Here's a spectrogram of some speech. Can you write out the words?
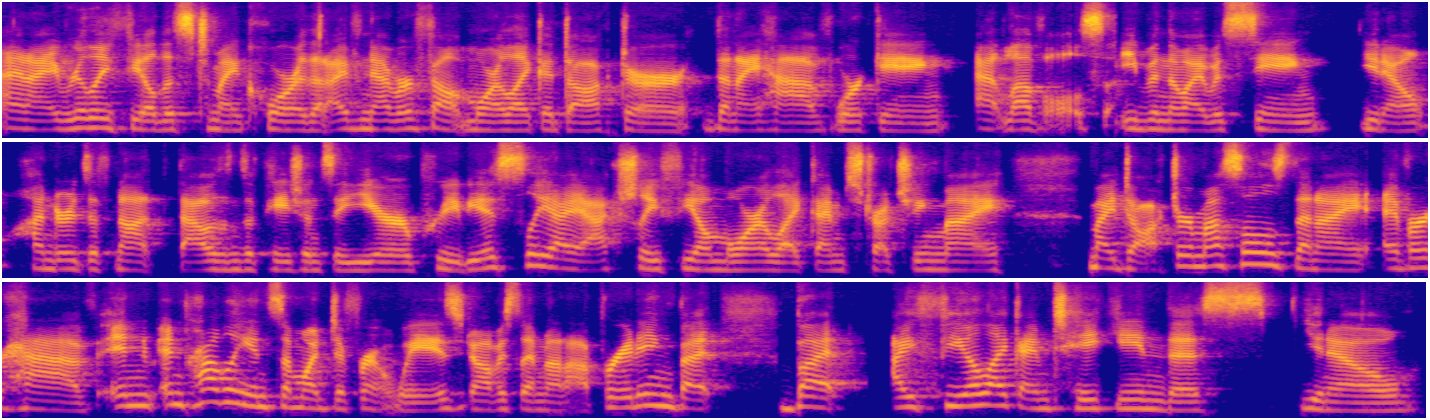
and I really feel this to my core that I've never felt more like a doctor than I have working at levels. Even though I was seeing, you know, hundreds if not thousands of patients a year previously, I actually feel more like I'm stretching my my doctor muscles than I ever have in and probably in somewhat different ways. You know, obviously I'm not operating, but but I feel like I'm taking this, you know,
